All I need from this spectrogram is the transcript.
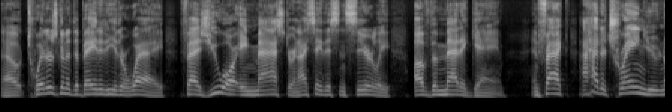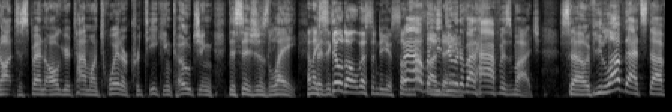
Now, Twitter's going to debate it either way. Fez, you are a master, and I say this sincerely, of the meta game. In fact, I had to train you not to spend all your time on Twitter critiquing coaching decisions late. And I 'Cause it- still don't listen to you some well, but you do it about half as much. So if you love that stuff,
